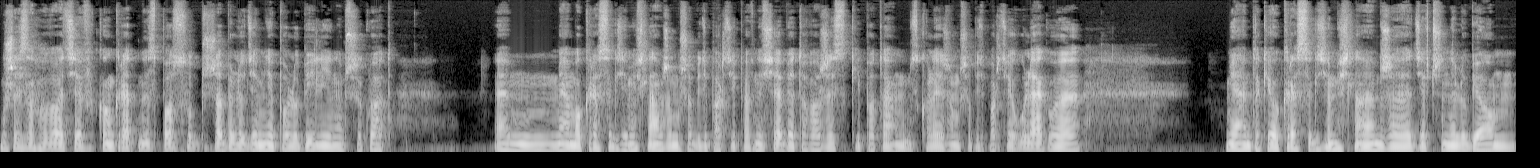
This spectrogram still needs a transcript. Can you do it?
muszę zachowywać się w konkretny sposób, żeby ludzie mnie polubili, na przykład Miałem okresy, gdzie myślałem, że muszę być bardziej pewny siebie, towarzyski, potem z kolei, że muszę być bardziej uległy. Miałem takie okresy, gdzie myślałem, że dziewczyny lubią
